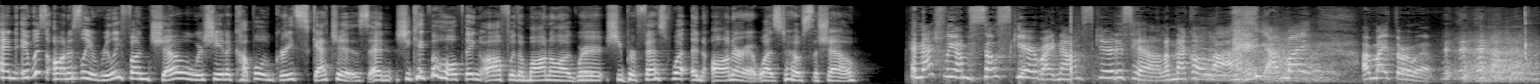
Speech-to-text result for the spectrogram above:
And it was honestly a really fun show where she had a couple of great sketches. And she kicked the whole thing off with a monologue where she professed what an honor it was to host the show. And actually, I'm so scared right now. I'm scared as hell. I'm not gonna lie. I might, I might throw up.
